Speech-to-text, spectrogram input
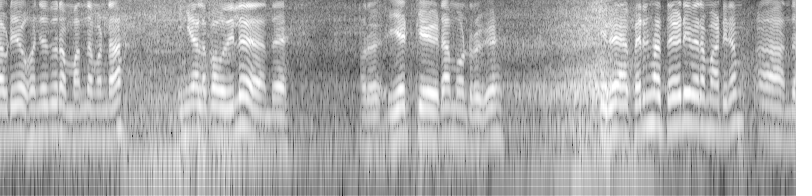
அப்படியே கொஞ்சம் தூரம் வந்தோம்டா. இங்கால பகுதியில் அந்த ஒரு இயற்கை இடம் ஒன்று இருக்குது இதை பெருசாக தேடி வர மாட்டினோம். அந்த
